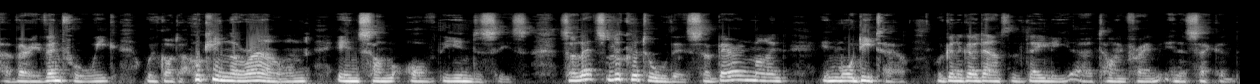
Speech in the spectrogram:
a very eventful week. We've got a hooking around in some of the indices. So let's look at all this. So bear in mind in more detail. We're going to go down to the daily uh, time frame in a second.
